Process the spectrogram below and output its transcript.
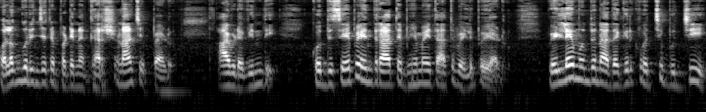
పొలం గురించిన పడిన ఘర్షణ చెప్పాడు. ఆవిడ వింది. కొద్దిసేపు అయిన తర్వాత భీమయ్య తాత వెళ్ళిపోయాడు. వెళ్ళే ముందు నా దగ్గరికి వచ్చి బుజ్జి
